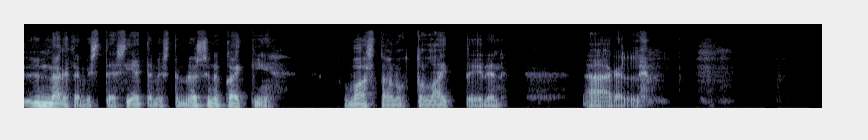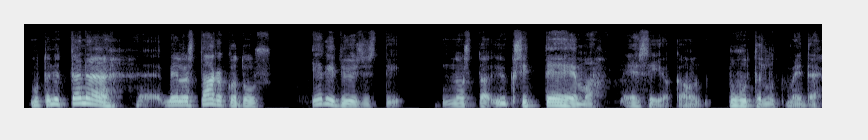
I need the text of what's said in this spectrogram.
ymmärtämistä ja sietämistä myös sinne kaikkiin vastaanottolaitteiden äärelle. Mutta nyt tänään eh, meillä olisi tarkoitus erityisesti nostaa yksi teema esiin, joka on puhutellut meitä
